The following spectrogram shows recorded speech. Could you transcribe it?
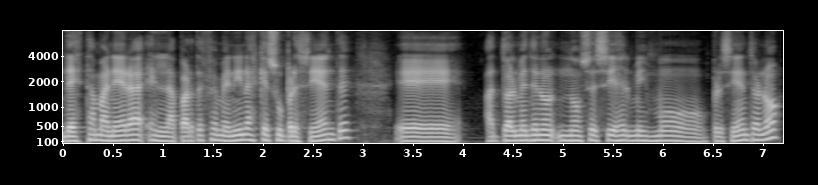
de esta manera en la parte femenina es que su presidente, eh, actualmente no, no sé si es el mismo presidente o no,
